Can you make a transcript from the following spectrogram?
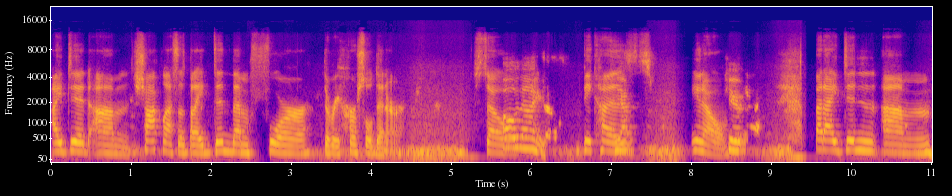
I did um, shot glasses, but I did them for the rehearsal dinner. So, Oh, nice. because, you know, Cute. but I didn't, um,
